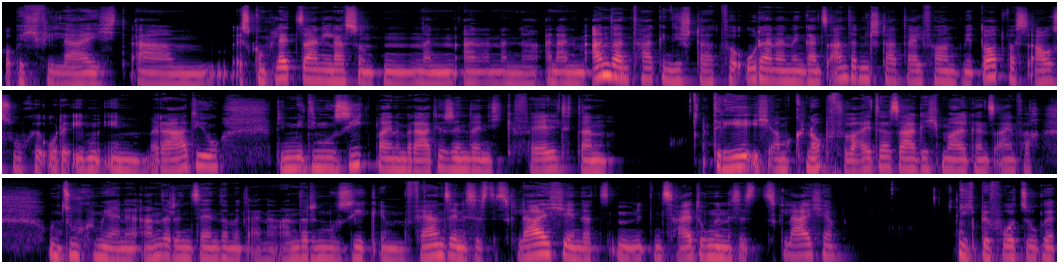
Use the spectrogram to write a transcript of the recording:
ob ich vielleicht ähm, es komplett sein lasse und an, an, an, einem anderen Tag in die Stadt fahre oder an einen ganz anderen Stadtteil fahre und mir dort was aussuche oder eben im Radio, wenn mir die Musik bei einem Radiosender nicht gefällt, dann drehe ich am Knopf weiter, sage ich mal ganz einfach, und suche mir einen anderen Sender mit einer anderen Musik. Im Fernsehen ist es das Gleiche, der, mit den Zeitungen ist es das Gleiche. Ich bevorzuge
